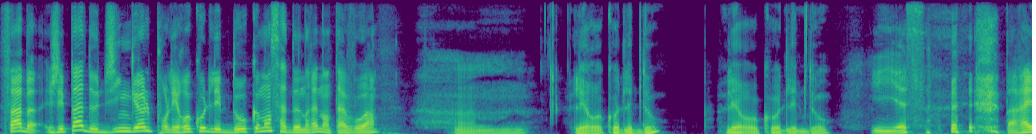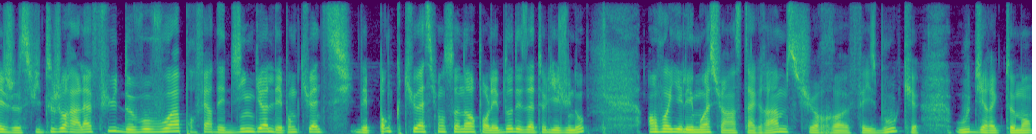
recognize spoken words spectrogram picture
Fab, j'ai pas de jingle pour les recos de l'hebdo. Comment ça donnerait dans ta voix? Euh, Les recos de l'hebdo? Les recos de l'hebdo. Yes. Pareil, je suis toujours à l'affût de vos voix pour faire des jingles, des, ponctuations sonores pour l'hebdo des ateliers Juno. Envoyez-les moi sur Instagram, sur euh, Facebook ou directement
